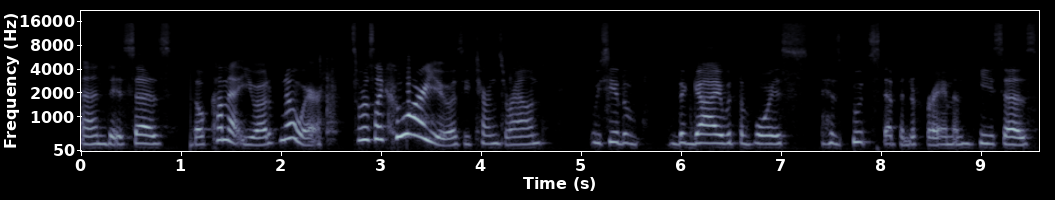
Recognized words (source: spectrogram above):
and it says, They'll come at you out of nowhere. Sora's like, Who are you? as he turns around we see the the guy with the voice his boots step into frame and he says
